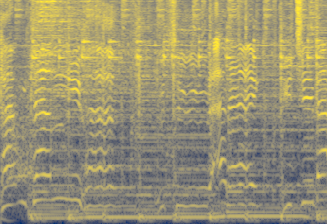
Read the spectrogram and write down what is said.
簡単には映らない一番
